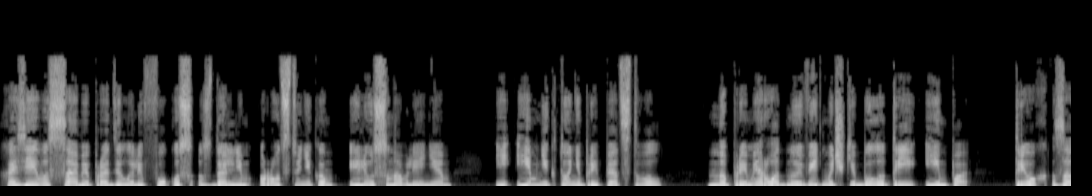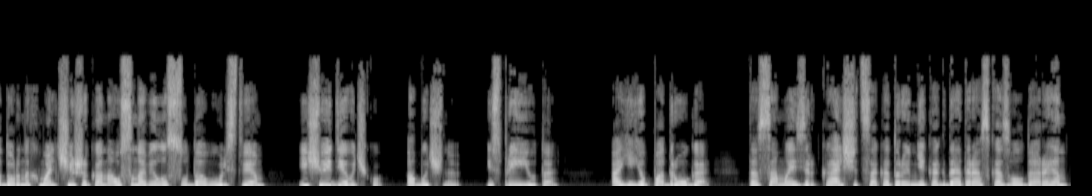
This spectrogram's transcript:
Хозяева сами проделали фокус с дальним родственником или усыновлением, и им никто не препятствовал. Например, у одной ведьмочки было три импа. Трех задорных мальчишек она усыновила с удовольствием, еще и девочку, обычную, из приюта. А ее подруга, та самая зеркальщица, о которой мне когда-то рассказывал Дорен,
